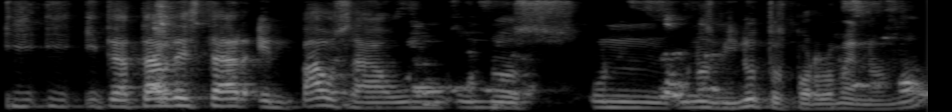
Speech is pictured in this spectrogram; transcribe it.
y, tratar de estar en pausa unos, unos minutos por lo menos, ¿no?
